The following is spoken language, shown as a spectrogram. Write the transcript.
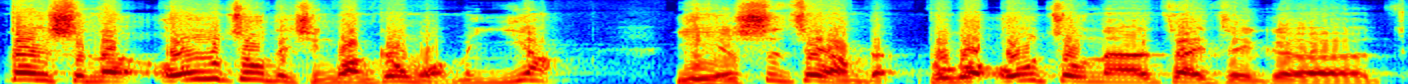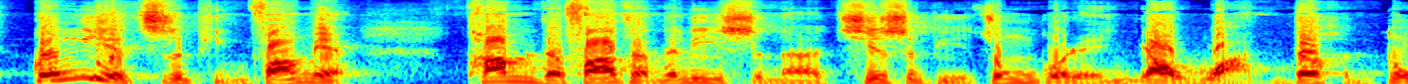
但是呢，欧洲的情况跟我们一样，也是这样的。不过欧洲呢，在这个工业制品方面，他们的发展的历史呢，其实比中国人要晚的很多。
